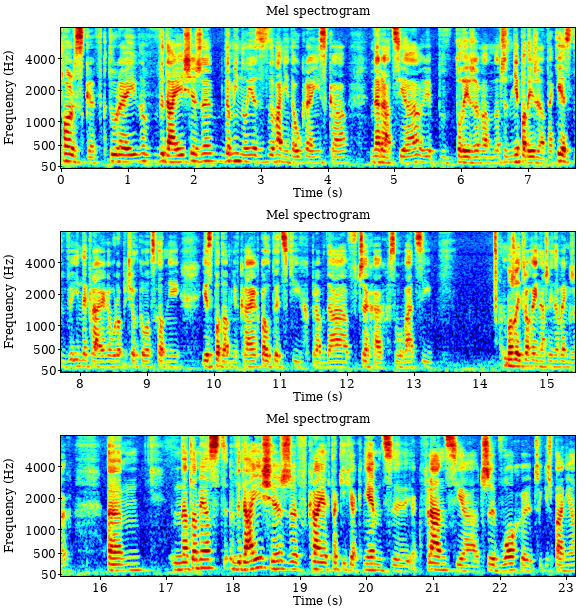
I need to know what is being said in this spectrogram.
Polskę, w której no, wydaje się, że dominuje zdecydowanie ta ukraińska narracja. Podejrzewam, znaczy nie podejrzewam, tak jest w innych krajach Europy Środkowo-Wschodniej, jest podobnie w krajach bałtyckich, prawda, w Czechach, w Słowacji, może i trochę inaczej na Węgrzech. Um, natomiast wydaje się, że w krajach takich jak Niemcy, jak Francja, czy Włochy, czy Hiszpania,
